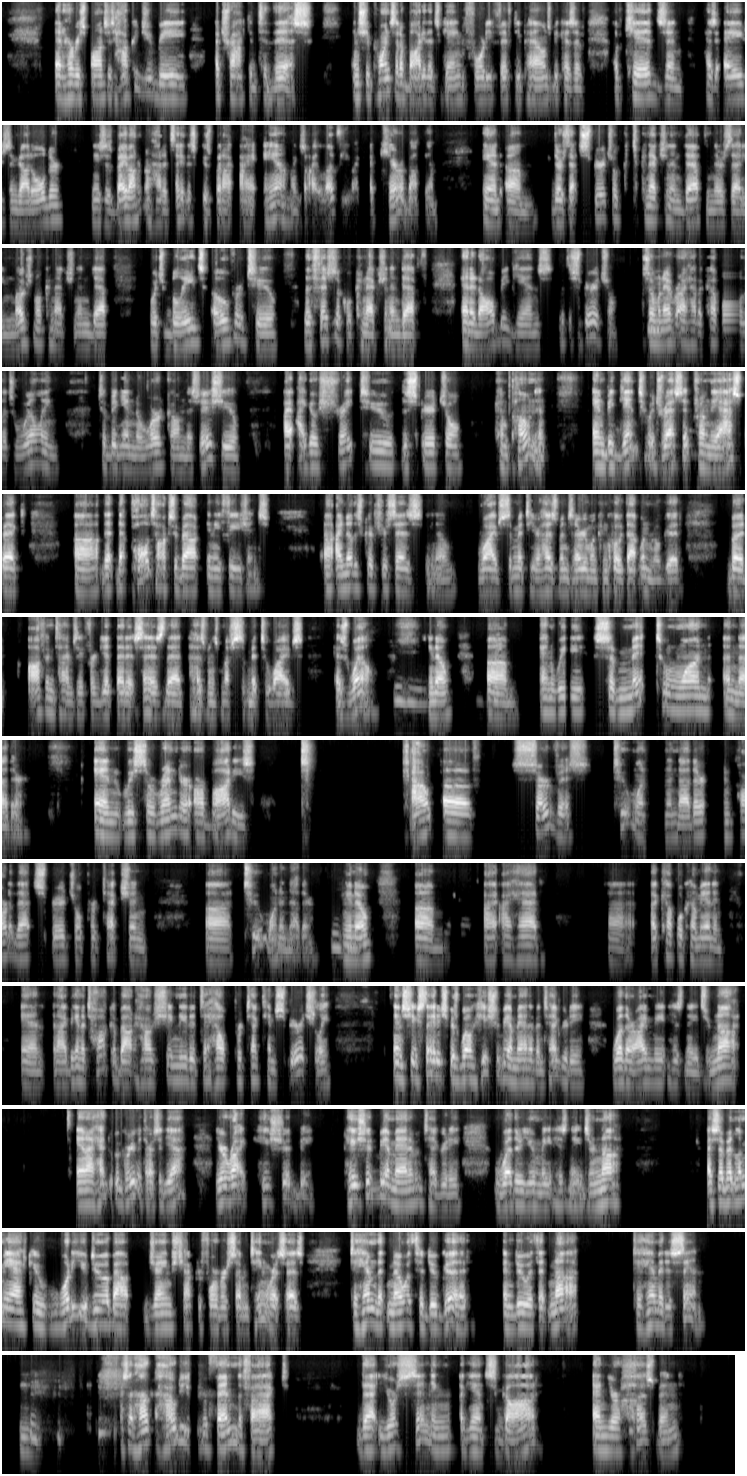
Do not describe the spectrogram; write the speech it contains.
And her response is, How could you be attracted to this? And she points at a body that's gained 40, 50 pounds because of, of kids and has aged and got older. And he says, Babe, I don't know how to say this because, but I, I am. I, I love you. I, I care about them. And um, there's that spiritual connection in depth, and there's that emotional connection in depth, which bleeds over to the physical connection in depth. And it all begins with the spiritual. So, mm-hmm. whenever I have a couple that's willing to begin to work on this issue, I, I go straight to the spiritual component and begin to address it from the aspect uh, that, that Paul talks about in Ephesians. Uh, I know the scripture says, you know, wives submit to your husbands, and everyone can quote that one real good. But oftentimes they forget that it says that husbands must submit to wives as well, mm-hmm. you know, um, and we submit to one another and we surrender our bodies out of service to one another and part of that spiritual protection uh, to one another. Mm-hmm. You know, um, I, I had uh, a couple come in and and and I began to talk about how she needed to help protect him spiritually. And she stated, she goes, Well, he should be a man of integrity, whether I meet his needs or not. And I had to agree with her. I said, Yeah, you're right. He should be. He should be a man of integrity, whether you meet his needs or not. I said, but let me ask you, what do you do about James chapter 4, verse 17, where it says, To him that knoweth to do good and doeth it not, to him it is sin. Hmm. I said, how, how do you defend the fact that you're sinning against God and your husband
